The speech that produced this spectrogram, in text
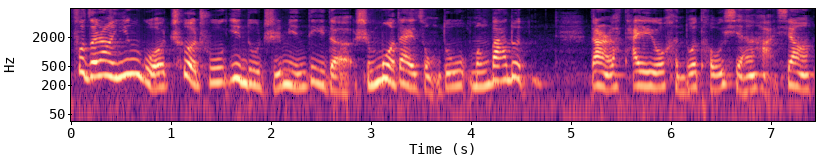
负责让英国撤出印度殖民地的是末代总督蒙巴顿。当然了，他也有很多头衔哈，像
